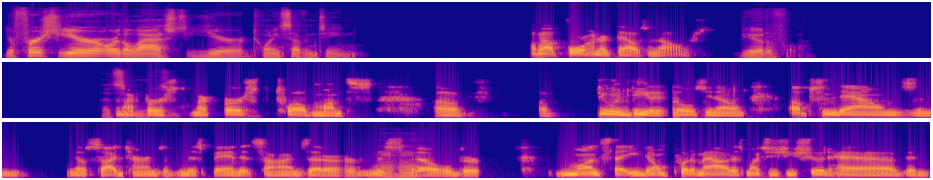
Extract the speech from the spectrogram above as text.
your first year or the last year, 2017? About four hundred thousand dollars. Beautiful. That's my amazing. first my first twelve months of doing deals. You know, ups and downs and you know side terms of bandit signs that are mm-hmm. misspelled mm-hmm. or months that you don't put them out as much as you should have and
